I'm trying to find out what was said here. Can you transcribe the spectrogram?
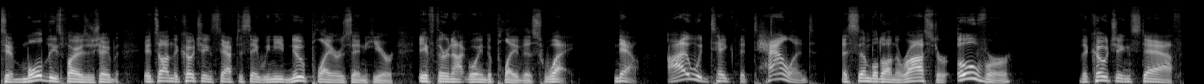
to mold these players in shape. It's on the coaching staff to say we need new players in here if they're not going to play this way. Now, I would take the talent assembled on the roster over the coaching staff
